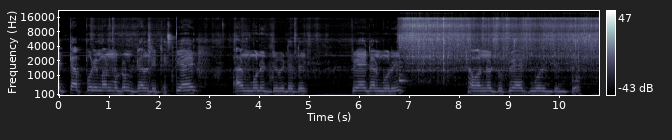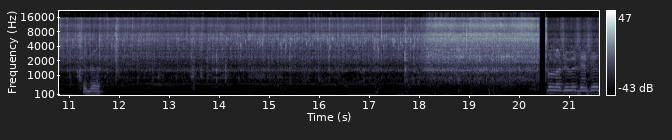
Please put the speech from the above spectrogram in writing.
একটা পরিমাণ মতন তেল দিতে। পেঁয়াজ আর মরিচ দেবে দিতে পেঁয়াজ আর মরিচ সামান্য একটু পেঁয়াজ মরিচ দিতে। এটা দেবে দেখেন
